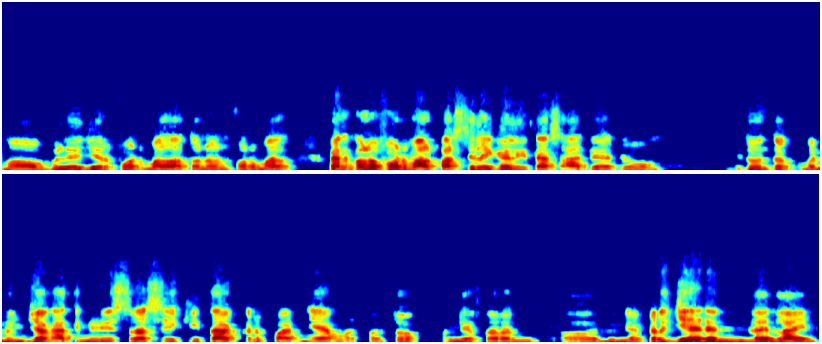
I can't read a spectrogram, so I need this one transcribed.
mau belajar formal atau non formal, kan kalau formal pasti legalitas ada dong. Itu untuk menunjang administrasi kita ke depannya untuk pendaftaran eh, dunia kerja dan lain-lain.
